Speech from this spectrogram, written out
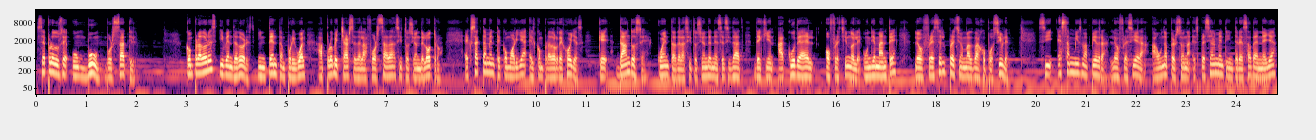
se produce un boom bursátil. Compradores y vendedores intentan por igual aprovecharse de la forzada situación del otro, exactamente como haría el comprador de joyas, que, dándose cuenta de la situación de necesidad de quien acude a él ofreciéndole un diamante, le ofrece el precio más bajo posible. Si esa misma piedra le ofreciera a una persona especialmente interesada en ella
